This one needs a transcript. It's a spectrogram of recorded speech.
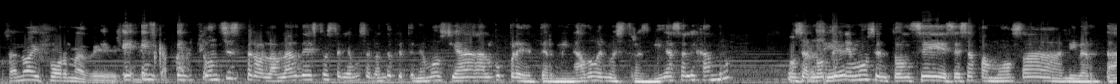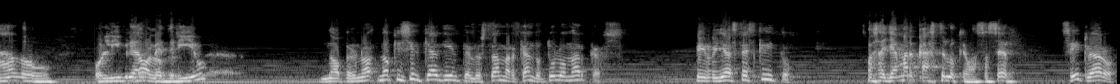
O sea, no hay forma de, eh, escapar. Entonces, pero al hablar de esto estaríamos hablando que tenemos ya algo predeterminado en nuestras vidas, Alejandro. O sea, no tenemos entonces esa famosa libertad o, libre albedrío. No, pero no, no quiere decir que alguien te lo está marcando, tú lo marcas. Pero ya está escrito. O sea, ya marcaste lo que vas a hacer. Sí, claro.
